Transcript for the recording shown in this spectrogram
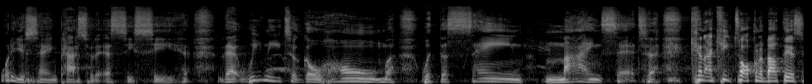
What are you saying, Pastor to SCC? That we need to go home with the same mindset. Can I keep talking about this?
